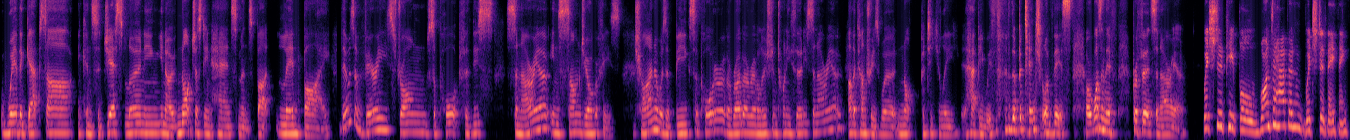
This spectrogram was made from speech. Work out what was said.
where the gaps are. It can suggest learning, you know, not just enhancements, but led by. There was a very strong support for this scenario in some geographies. China was a big supporter of a robo revolution 2030 scenario. Other countries were not particularly happy with the potential of this, or it wasn't their preferred scenario. Which did people want to happen? Which did they think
